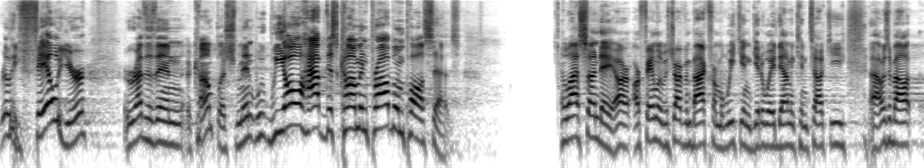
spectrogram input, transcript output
really failure rather than accomplishment. We, we all have this common problem, Paul says. Last Sunday, our, our, family was driving back from a weekend getaway down in Kentucky. Uh, I was about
